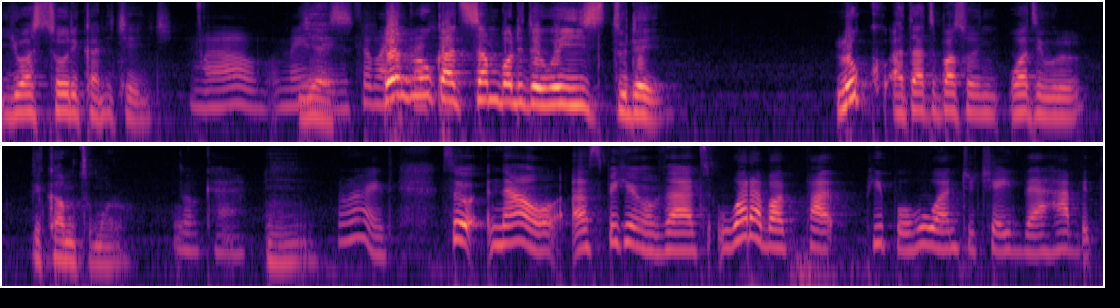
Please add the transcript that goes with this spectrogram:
Your story can change. Wow, amazing. Yes. So much Don't look at somebody the way he is today. Look at that person, what he will become tomorrow. Okay. All right. So now, uh, speaking of that, what about pa- people who want to change their habits?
